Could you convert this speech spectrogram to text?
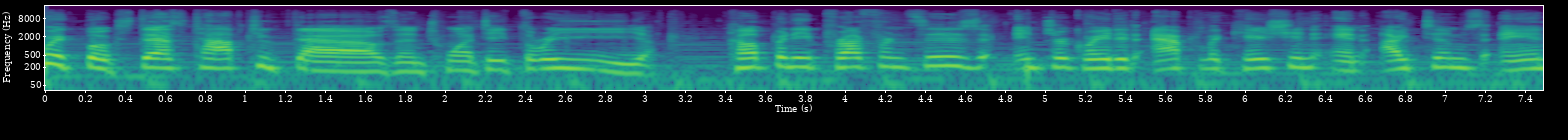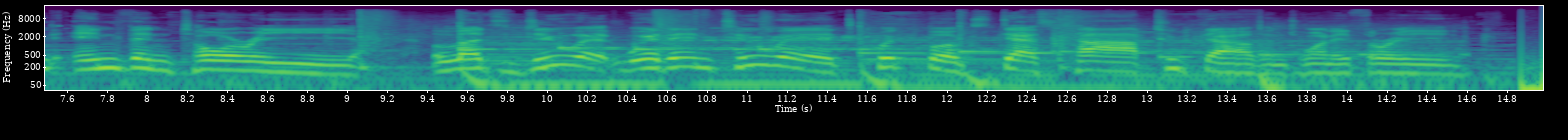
QuickBooks Desktop 2023. Company preferences, integrated application and items and inventory. Let's do it with Intuit QuickBooks Desktop 2023.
